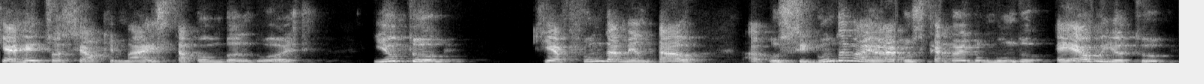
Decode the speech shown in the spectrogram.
que é a rede social que mais está bombando hoje. YouTube, que é fundamental. O segundo maior buscador do mundo é o YouTube.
